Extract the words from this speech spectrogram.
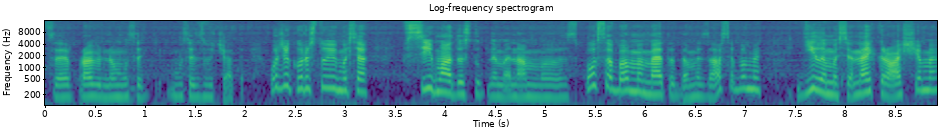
це правильно мусить, мусить звучати. Отже, користуємося всіма доступними нам е, способами, методами, засобами, ділимося найкращими.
